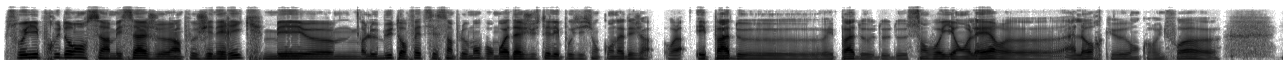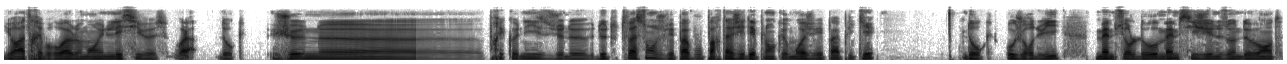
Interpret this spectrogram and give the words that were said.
Soyez prudents, c'est un message un peu générique, mais le but en fait c'est simplement pour moi d'ajuster les positions qu'on a déjà. Voilà. Et pas de, et pas de, s'envoyer en l'air alors que, encore une fois, il y aura très probablement une lessiveuse. Voilà. Donc je ne préconise, je ne, de toute façon, je ne vais pas vous partager des plans que moi je ne vais pas appliquer. Donc aujourd'hui, même sur le dos, même si j'ai une zone de vente,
